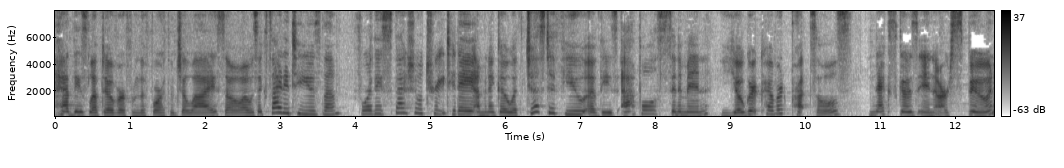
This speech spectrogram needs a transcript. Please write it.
I had these left over from the 4th of July, so I was excited to use them. For the special treat today, I'm going to go with just a few of these apple cinnamon yogurt covered pretzels. Next goes in our spoon.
